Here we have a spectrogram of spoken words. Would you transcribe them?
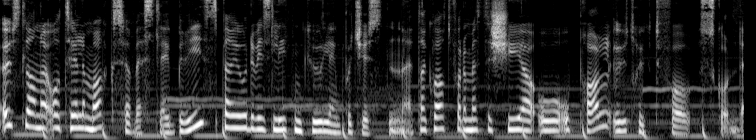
Østlandet og Telemark sørvestlig bris, periodevis liten kuling på kysten. Etter hvert for det meste skyer og opphold, utrygt for skodde.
